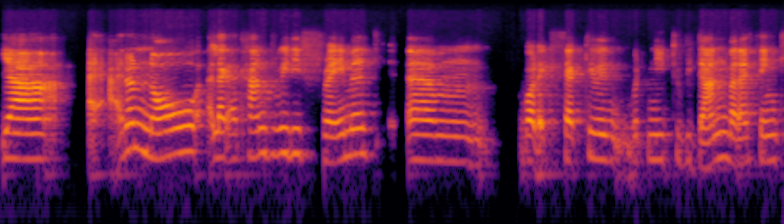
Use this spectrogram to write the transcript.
Yeah, I, I don't know. Like, I can't really frame it um, what exactly would need to be done, but I think,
